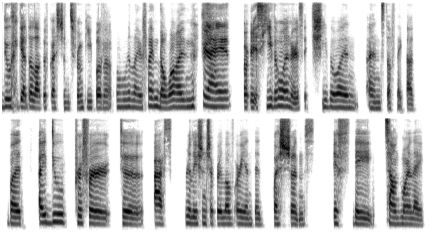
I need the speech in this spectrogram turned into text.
do get a lot of questions from people now. Oh, will I find the one? right. Or is he the one? Or is she the one? And stuff like that. But I do prefer to ask relationship or love oriented questions if they sound more like,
